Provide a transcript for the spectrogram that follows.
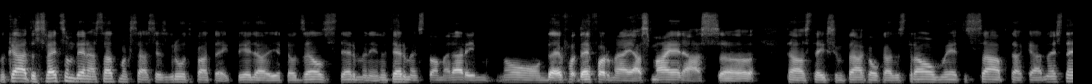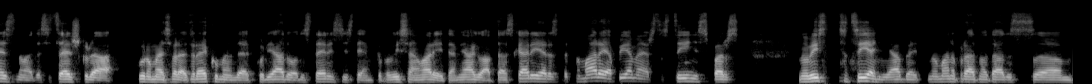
nu, kā tas vecumdienās atmaksāsies, grūti pateikt. Pieļauju, ja tev dzelzs ķermenī, nu, ķermenis tomēr arī nu, deformējās, mainās. Tās, teiksim, tā kaut kādas traumas vietas sāp. Kā, nu, es nezinu, vai tas ir ceļš, kurā, kuru mēs varētu rekomendēt, kur jādodas tenisistiem, ka pavisam arī tam jāglābj tās karjeras. Bet, nu, Marijā piemērs tas cīņas par nu, visu cieņu, jā, bet, nu, manuprāt, no tādas um,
